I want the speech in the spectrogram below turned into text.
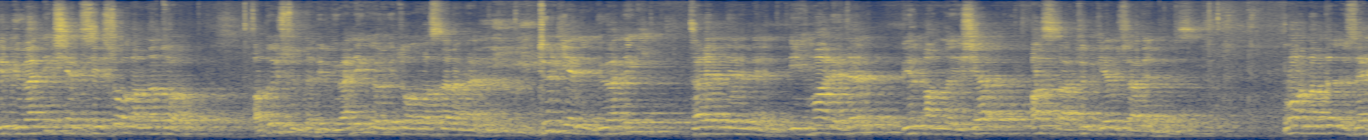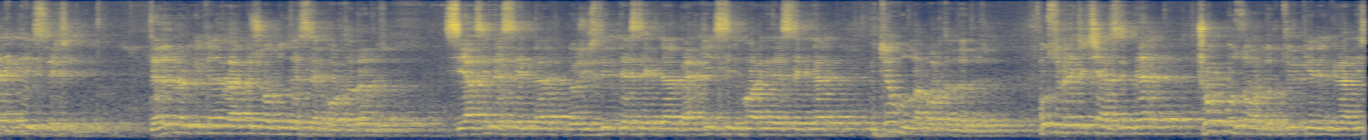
bir güvenlik şemsiyesi olan NATO adı üstünde bir güvenlik örgütü olmasına rağmen Türkiye'nin güvenlik taleplerini ihmal eden bir anlayışa asla Türkiye müsaade etmez. Bu anlamda özellikle İsveç'in terör örgütüne vermiş olduğu destek ortadadır. Siyasi destekler, lojistik destekler, belki istihbari destekler, bütün bunlar ortadadır. Bu süreç içerisinde çok mu zordur Türkiye'nin güvenlik,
